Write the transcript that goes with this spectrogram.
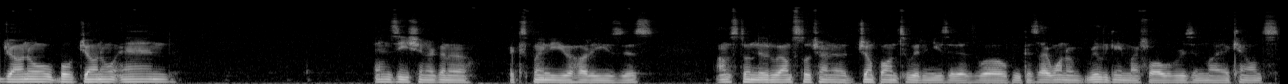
Jono, both Jono and and Zishan are gonna explain to you how to use this. I'm still new to it. I'm still trying to jump onto it and use it as well because I want to really gain my followers in my accounts.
